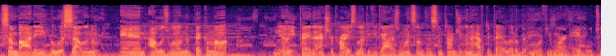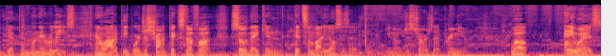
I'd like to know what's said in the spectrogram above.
somebody who was selling them and I was willing to pick them up. You know, you pay the extra price. Look, if you guys want something, sometimes you're going to have to pay a little bit more if you weren't able to get them when they release. And a lot of people are just trying to pick stuff up so they can hit somebody else's head you know, just charge that premium. Well, anyways,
